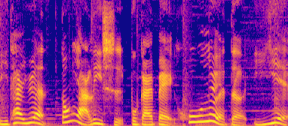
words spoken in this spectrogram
梨泰院，东亚历史不该被忽略的一页。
